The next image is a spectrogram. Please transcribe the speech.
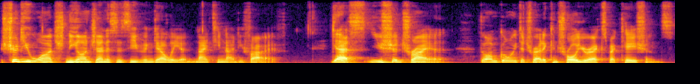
should you watch Neon Genesis Evangelion 1995? Yes, you should try it, though I'm going to try to control your expectations.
